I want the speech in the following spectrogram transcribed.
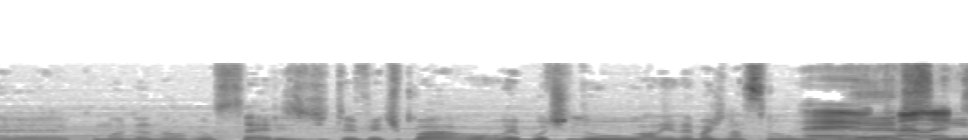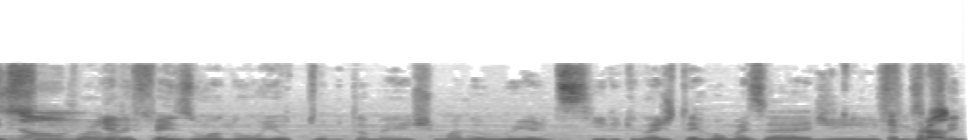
é, comandando algumas séries de TV, tipo a- o reboot do Além da Imaginação. É, É, Twilight sim, sim, Zone. Twilight E ele fez uma no YouTube também, chamada Weird City, que não é de terror, mas é de Ele ficção produz,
